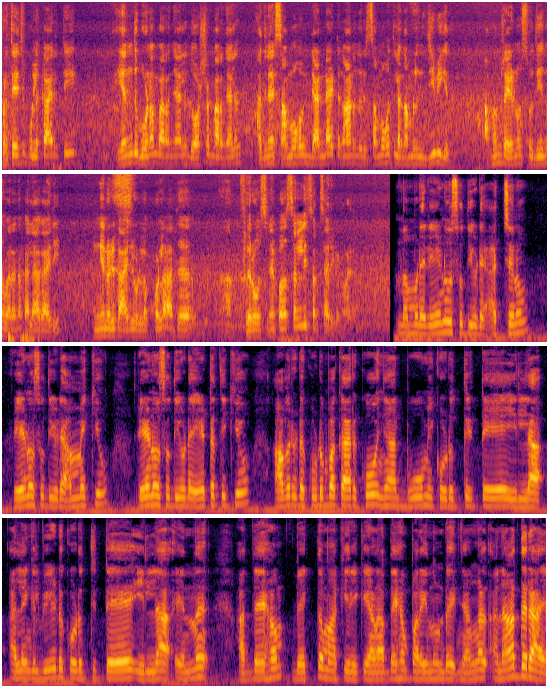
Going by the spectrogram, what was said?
പ്രത്യേകിച്ച് പുള്ളിക്കാരത്തി എന്ത് ഗുണം പറഞ്ഞാലും ദോഷം പറഞ്ഞാലും അതിനെ സമൂഹം രണ്ടായിട്ട് കാണുന്ന ഒരു സമൂഹത്തിലാണ് നമ്മൾ ഇന്ന് ജീവിക്കുന്നത്. അപ്പം രേണു സുധി എന്ന് പറയുന്ന കലാകാരി ഇങ്ങനൊരു കാര്യം ഉള്ളപ്പോൾ അത് ഫിറോസിനെ പേഴ്സണലി സംസാരിക്കണമായിരുന്നു. നമ്മുടെ രേണു സുധിയുടെ അച്ഛനോ രേണു സുധിയുടെ അമ്മയ്ക്കോ രേണു സുധിയുടെ ഏട്ടത്തിക്കോ അവരുടെ കുടുംബക്കാർക്കോ ഞാൻ ഭൂമി കൊടുത്തിട്ടേ ഇല്ല അല്ലെങ്കിൽ വീട് കൊടുത്തിട്ടേ ഇല്ല എന്ന് അദ്ദേഹം വ്യക്തമാക്കിയിരിക്കുകയാണ്. അദ്ദേഹം പറയുന്നുണ്ട് ഞങ്ങൾ അനാഥരായ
